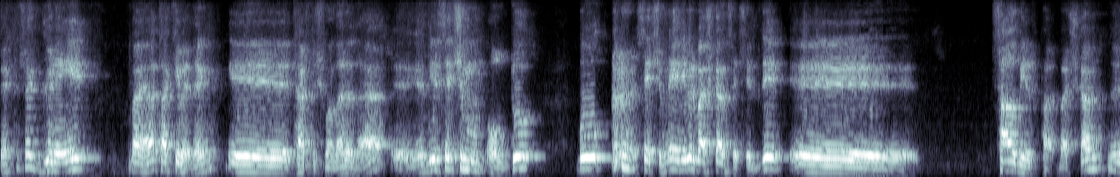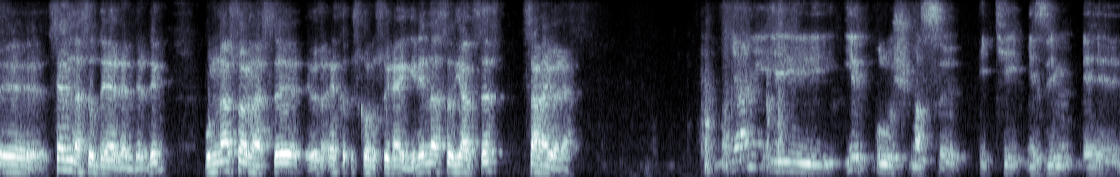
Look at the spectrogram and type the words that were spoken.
Bektaş'a Güney'i bayağı takip eden e, tartışmaları da e, bir seçim oldu. Bu seçimde yeni bir başkan seçildi. E, sağ bir başkan. E, sen nasıl değerlendirdin? Bundan sonrası özellikle Kıbrıs konusuyla ilgili nasıl yansır sana göre? Yani e, ilk buluşması iki bizim e,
